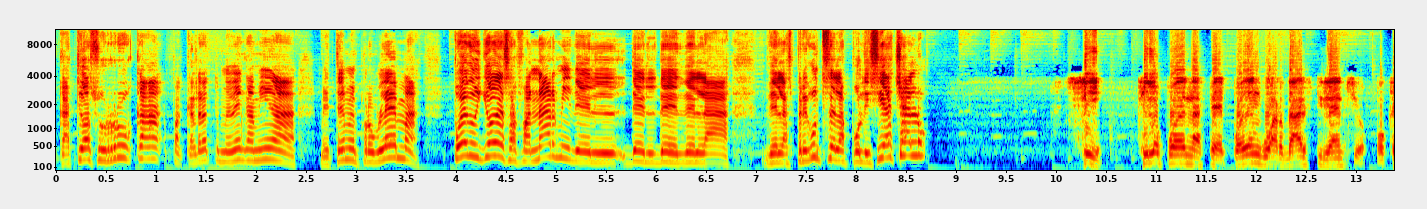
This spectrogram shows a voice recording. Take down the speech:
cateó a su ruca para que al rato me venga a mí a meterme en problemas. ¿Puedo yo desafanarme del, del- de, de la, de las preguntas de la policía, Chalo? Sí, sí lo pueden hacer, pueden guardar silencio, ¿ok?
